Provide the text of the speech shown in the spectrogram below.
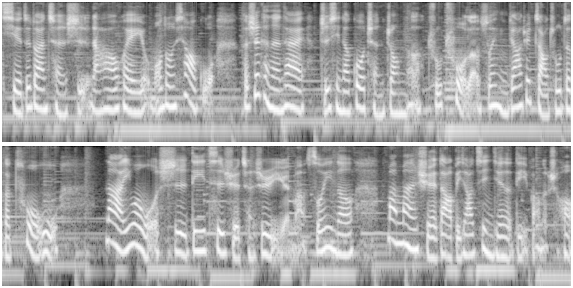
写这段程式，然后会有某种效果。可是可能在执行的过程中呢出错了，所以你就要去找出这个错误。那因为我是第一次学程序语言嘛，所以呢慢慢学到比较进阶的地方的时候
